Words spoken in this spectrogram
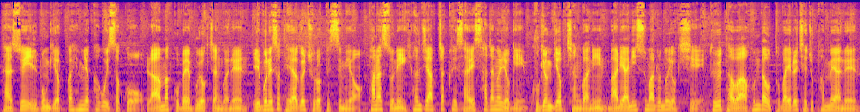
다수의 일본 기업과 협력하고 있었고 라흐마 고베 무역장관은 일본에서 대학을 졸업했으며 파나소닉 현지 합작 회사의 사장을 역임 국영기업 장관인 마리아니 수마르노 역시 토요타와 혼다 오토바이를 제조 판매하는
